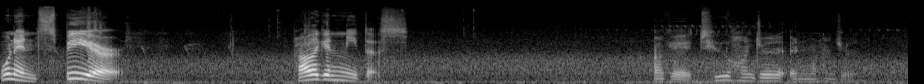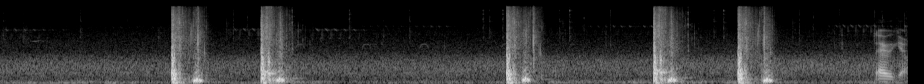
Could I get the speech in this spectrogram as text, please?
Wooden spear. Probably gonna need this. Okay, 200 and 100. There we go.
